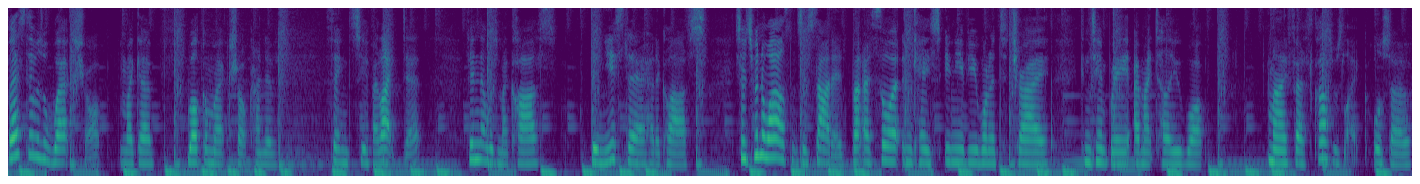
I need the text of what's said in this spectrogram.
First, there was a workshop, like a welcome workshop kind of thing to see if I liked it. Then there was my class. Then yesterday I had a class. So it's been a while since I started, but I thought in case any of you wanted to try contemporary, I might tell you what my first class was like. Also,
